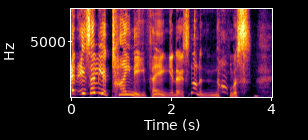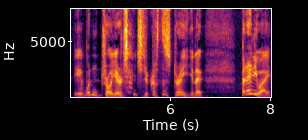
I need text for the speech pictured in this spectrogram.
And it's only a tiny thing, you know. It's not enormous. It wouldn't draw your attention across the street, you know. But anyway,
